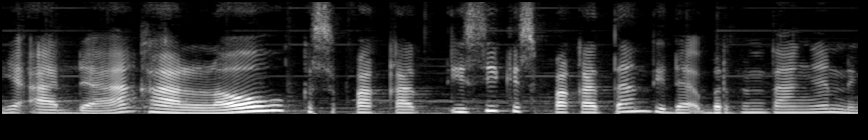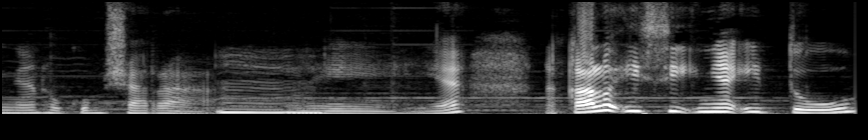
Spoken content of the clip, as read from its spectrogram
ya ada kalau kesepakat isi kesepakatan tidak bertentangan dengan hukum syara. Hmm. Nih ya. Nah, kalau isinya itu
